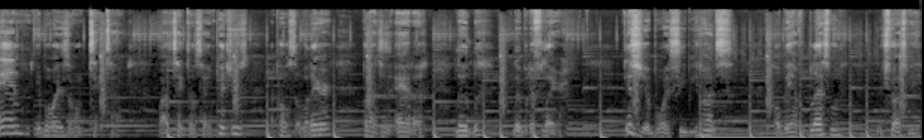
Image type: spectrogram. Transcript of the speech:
And your boy is on TikTok. Well, I take those same pictures, I post over there, but I just add a little, little bit of flair. This is your boy CB Hunts. Hope you have a blessed one. And trust me,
